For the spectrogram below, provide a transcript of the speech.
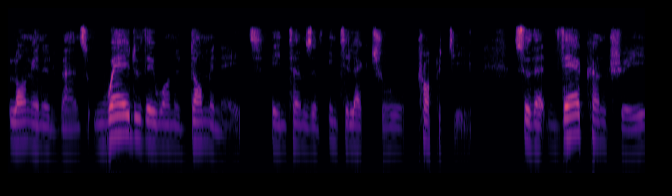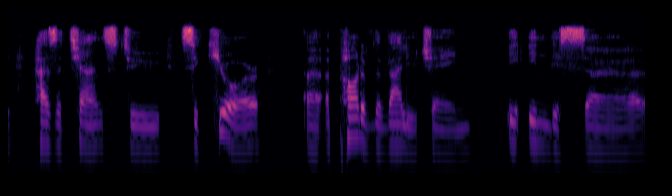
long in advance where do they want to dominate in terms of intellectual property so that their country has a chance to secure uh, a part of the value chain in, this uh,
